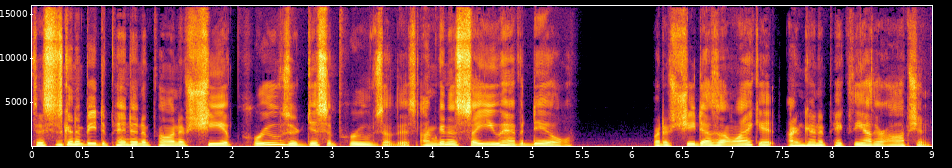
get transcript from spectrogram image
This is going to be dependent upon if she approves or disapproves of this. I'm going to say you have a deal. But if she doesn't like it, I'm going to pick the other option.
